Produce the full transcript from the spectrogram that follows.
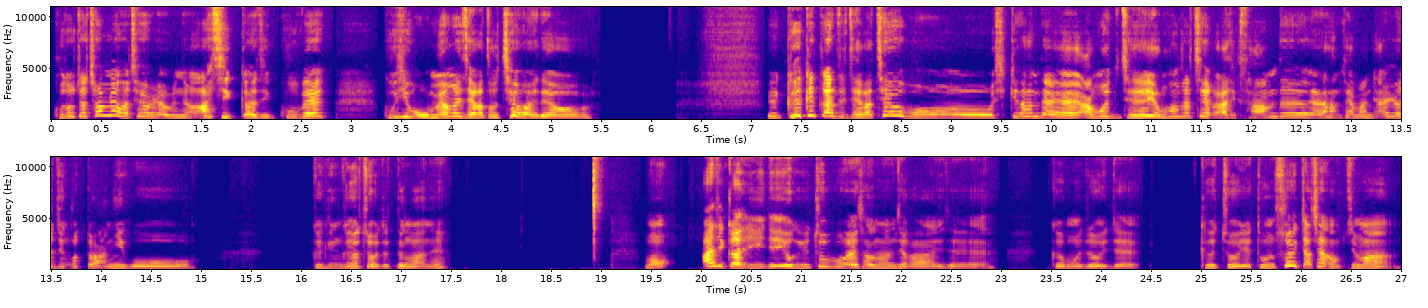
구독자 1000명을 채우려면요 아직까지 995명을 제가 더 채워야 돼요. 그렇게까지 제가 채우고 싶긴 한데 아무래도 제 영상 자체가 아직 사람들한테 많이 알려진 것도 아니고 그긴 그렇죠 어쨌든 간에. 뭐 아직까지 이제 여기 유튜브에서는 제가 이제 그 뭐죠 이제 그렇죠 이제 돈 수익 자체는 없지만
